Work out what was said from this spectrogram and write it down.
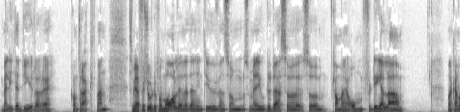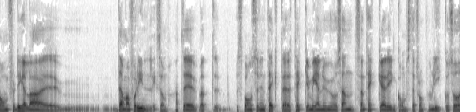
med lite dyrare kontrakt men som jag förstod det på Malin i den intervjun som, som jag gjorde där så, så kan man ju omfördela man kan omfördela eh, där man får in liksom. Att, det, att sponsorintäkter täcker mer nu och sen, sen täcker inkomster från publik och så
